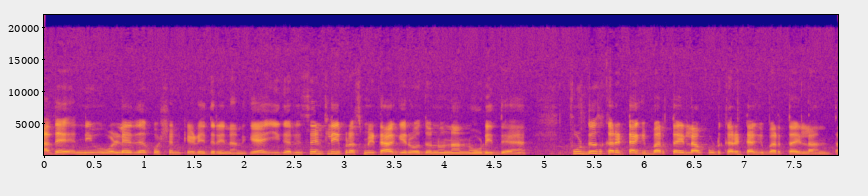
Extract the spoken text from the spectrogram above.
ಅದೇ ನೀವು ಒಳ್ಳೇದು ಕ್ವಶನ್ ಕೇಳಿದ್ರಿ ನನಗೆ. ಈಗ ರೀಸೆಂಟ್ಲಿ ಪ್ರೆಸ್ ಮೀಟ್ ಆಗಿರೋದನ್ನು ನಾನು ನೋಡಿದ್ದೆ. ಫುಡ್ ಕರೆಕ್ಟಾಗಿ ಬರ್ತಾ ಇಲ್ಲ ಫುಡ್ ಕರೆಕ್ಟಾಗಿ ಬರ್ತಾ ಇಲ್ಲ ಅಂತ.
